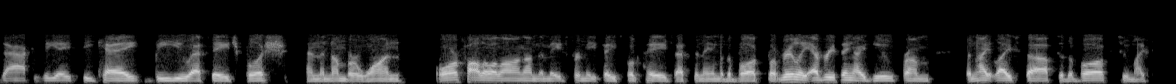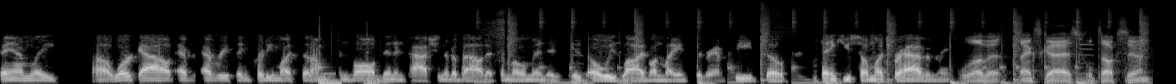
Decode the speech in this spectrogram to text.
Zack Z A C K B U S H Bush and the number one or follow along on the Made for Me Facebook page. That's the name of the book. But really, everything I do from the nightlife stuff to the book to my family, uh, workout, ev- everything pretty much that I'm involved in and passionate about at the moment is, is always live on my Instagram feed. So thank you so much for having me. Love it. Thanks, guys. We'll talk soon.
